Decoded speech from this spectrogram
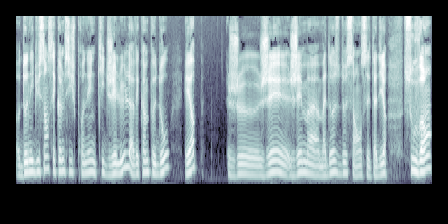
euh, donner du sens, c'est comme si je prenais une petite gélule avec un peu d'eau et hop, j'ai ma, dose de sens. C'est-à-dire, souvent,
